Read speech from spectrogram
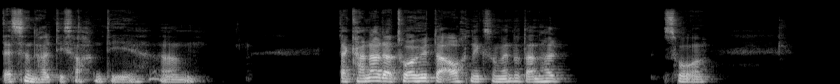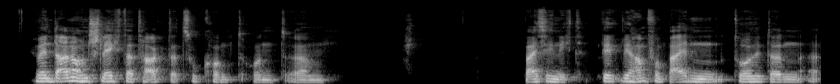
das sind halt die Sachen, die ähm, da kann halt der Torhüter auch nichts. Und wenn du dann halt so, wenn da noch ein schlechter Tag dazu kommt und ähm, weiß ich nicht. Wir, wir haben von beiden Torhütern äh,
